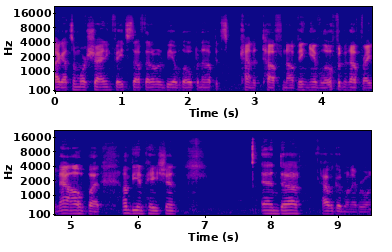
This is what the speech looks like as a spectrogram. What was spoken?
i got some more shining fate stuff that i'm going to be able to open up it's kind of tough not being able to open it up right now but i'm being patient and uh, have a good one everyone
